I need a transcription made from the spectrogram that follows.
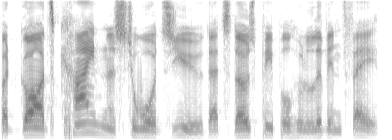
but God's kindness towards you. That's those people who live in faith.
